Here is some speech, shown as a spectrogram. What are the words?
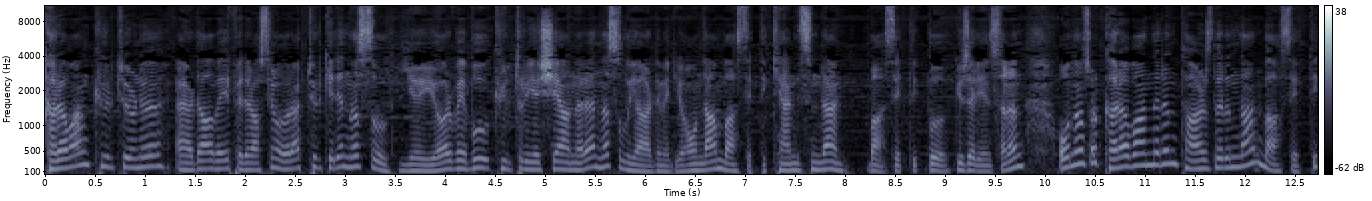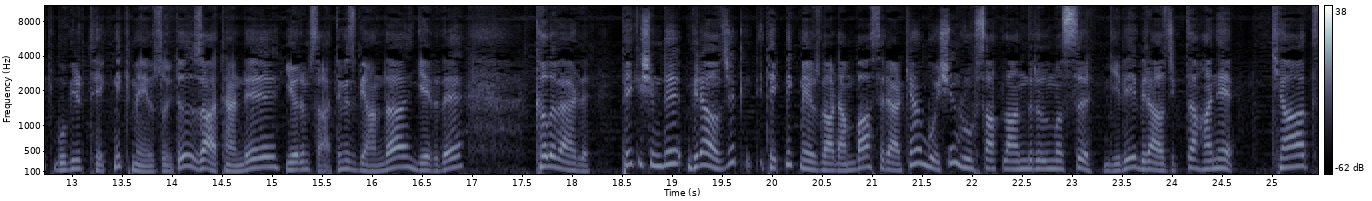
Karavan kültürünü Erdal Bey federasyon olarak Türkiye'de nasıl yayıyor ve bu kültürü yaşayanlara nasıl yardım ediyor? Ondan bahsettik. Kendisinden bahsettik bu güzel insanın. Ondan sonra karavanların tarzlarından bahsettik. Bu bir teknik mevzuydu. Zaten de yarım saatimiz bir anda geride kalıverdi. Peki şimdi birazcık teknik mevzulardan bahsederken bu işin ruhsatlandırılması gibi birazcık da hani kağıt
